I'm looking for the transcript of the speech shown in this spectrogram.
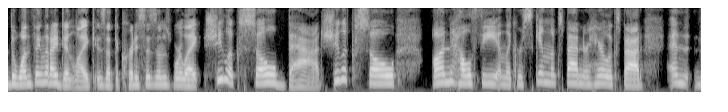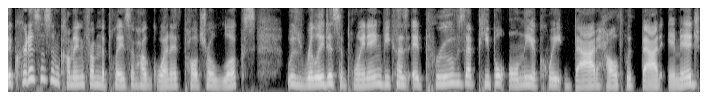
the one thing that I didn't like is that the criticisms were like, she looks so bad. She looks so unhealthy and like her skin looks bad and her hair looks bad. And the criticism coming from the place of how Gwyneth Paltrow looks was really disappointing because it proves that people only equate bad health with bad image.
